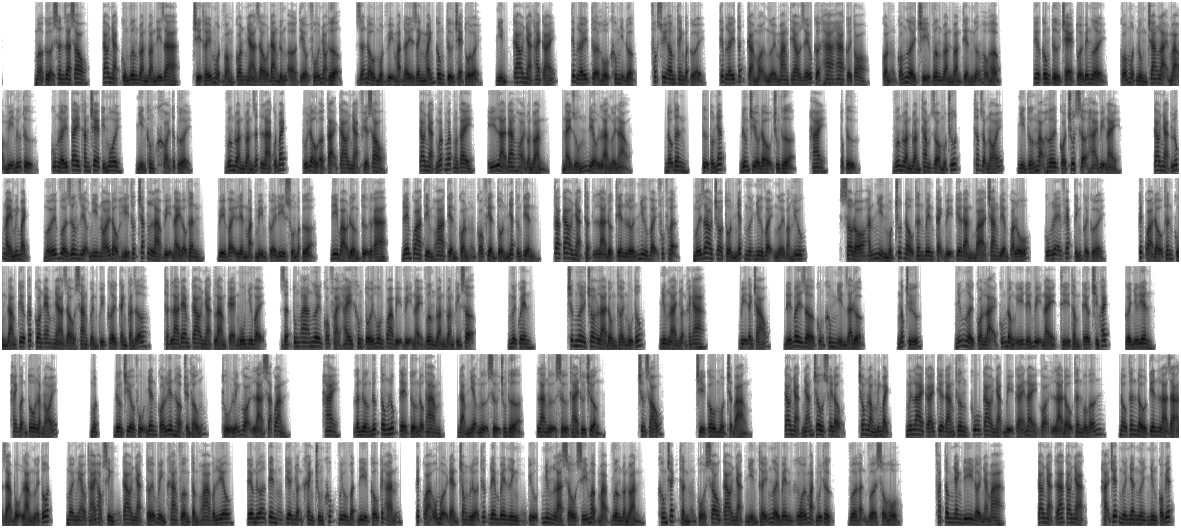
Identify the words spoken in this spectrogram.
Mở cửa sân ra sau, cao nhạc cùng vương đoàn đoàn đi ra, chỉ thấy một vòng con nhà giàu đang đứng ở tiểu phố nhỏ thượng, dẫn đầu một vị mặt đầy danh mánh công tử trẻ tuổi, nhìn cao nhạc hai cái, tiếp lấy tựa hồ không nhịn được, phốc suy âm thanh bật cười, tiếp lấy tất cả mọi người mang theo dếu cợt ha ha cười to, còn có người chỉ vương đoàn đoàn tiền ngưỡng hậu hợp. Kia công tử trẻ tuổi bên người, có một nùng trang lại mạo mỹ nữ tử, cũng lấy tay khăn che kín môi, nhìn không khỏi tức cười. Vương đoàn đoàn rất là quất bách, túi đầu ở tại cao nhạc phía sau cao nhạc ngoắc ngoắc ngón tay, ý là đang hỏi đoàn đoàn, này rúm điều là người nào? Đậu thân, tự tốn nhất, đương triều đậu trung thừa, hai, tộc tử. Vương đoàn đoàn thăm dò một chút, thấp giọng nói, nhìn tướng mạo hơi có chút sợ hai vị này. Cao nhạc lúc này minh bạch, mới vừa dương diệu nhi nói đậu hỷ thức chắc là vị này đậu thân, vì vậy liền mặt mỉm cười đi xuống bậc cửa, đi bảo đường tự được a, đêm qua tìm hoa tiền còn có phiền tồn nhất ứng tiền, ta cao nhạc thật là được thiên lớn như vậy phúc phận, mới giao cho tồn nhất ngươi như vậy người bằng hưu. Sau đó hắn nhìn một chút đậu thân bên cạnh vị kia đàn bà trang điểm quá lố, cũng lễ phép tính cười cười kết quả đậu thân cùng đám kia các con em nhà giàu sang quyền quý cười canh càn rỡ, thật là đem cao nhạc làm kẻ ngu như vậy, giật tung a, ngươi có phải hay không tối hôm qua bị vị này vương đoàn đoàn kinh sợ? Ngươi quên. Trước ngươi cho là đồng thời ngủ túc, nhưng là nhuận khanh a. Bị đánh cháo, đến bây giờ cũng không nhìn ra được. Ngốc chứ. Những người còn lại cũng đồng ý đến vị này thì thầm kêu chim khách, cười như điên. Hạnh vận tô làm nói. Một, đường triều phụ nhân có liên hợp truyền thống, thủ lĩnh gọi là xã quan. Hai, gần đường đức tông lúc tể tướng đậu tham, đảm nhiệm ngự sử trung thừa, là ngự sử thái thứ trưởng. Chương sáu, chỉ câu một trận bảng cao nhạc nhãn châu xoay động, trong lòng minh bạch, nguyên lai、like、cái kia đáng thương cũ cao nhạc bị cái này gọi là đậu thân bừa bỡn, đậu thân đầu tiên là giả giả bộ làm người tốt, mời nghèo thái học sinh cao nhạc tới bình khang phường tầm hoa vấn liêu tiêu nữa tên kia nhuận khanh trung khúc vưu vật đi cấu kết hắn, kết quả ôm mội đèn trong lửa thức đêm bên linh cựu nhưng là xấu xí mập mạp vương đoàn đoàn, không trách thần cổ sau cao nhạc nhìn thấy người bên gối mặt mũi thực, vừa hận vừa xấu hổ. Phát tâm nhanh đi đời nhà ma. Cao nhạc ga cao nhạc, hại chết người nhân người nhưng có biết.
